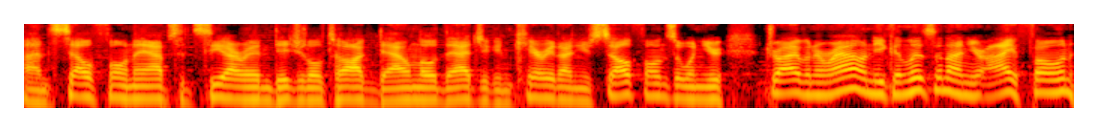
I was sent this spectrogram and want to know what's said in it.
on cell phone apps at CRN Digital Talk. Download that. You can carry it on your cell phone, so when you're driving around, you can listen on your iPhone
